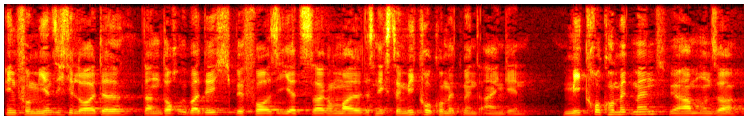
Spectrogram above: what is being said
informieren sich die Leute dann doch über dich, bevor sie jetzt, sagen wir mal, das nächste Mikro-Commitment eingehen. Mikro-Commitment, wir haben unser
